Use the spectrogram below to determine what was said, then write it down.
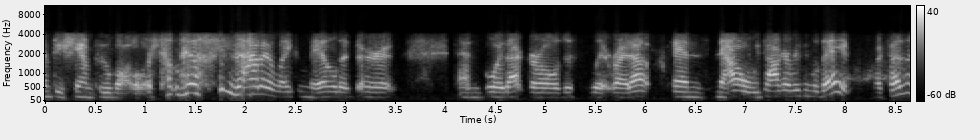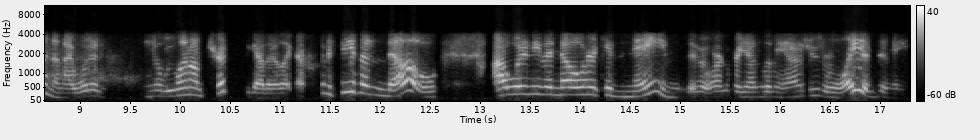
empty shampoo bottle or something like that. I like mailed it to her. And, boy, that girl just lit right up. And now we talk every single day. My cousin and I wouldn't, you know, we went on trips together. Like I wouldn't even know. I wouldn't even know her kids' names if it weren't for Young Living. She was related to me.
